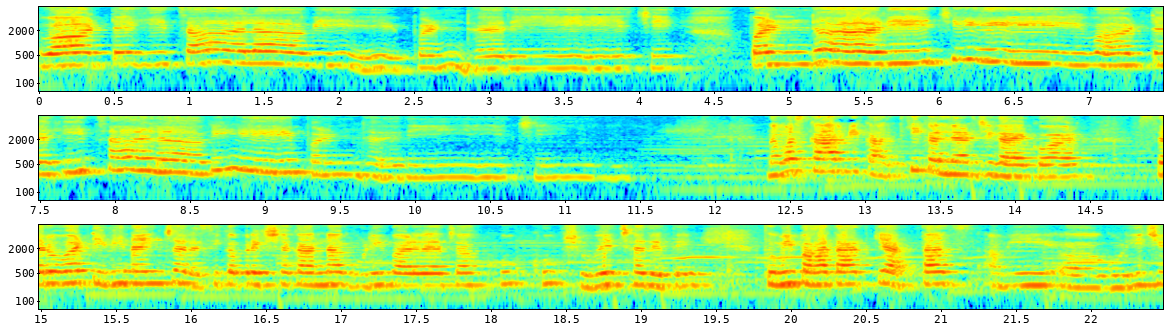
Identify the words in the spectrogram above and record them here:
वाट ही चालावी पंढरीची पंढरीची. वाट ही चालावी पंढरीची. नमस्कार मी कार्तिकी कल्याणची गायकवाड. सर्व टी व्ही नाईनच्या रसिक प्रेक्षकांना गुढीपाडव्याच्या खूप खूप शुभेच्छा देते. तुम्ही पाहत आहात की आत्ताच आम्ही गुढीची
